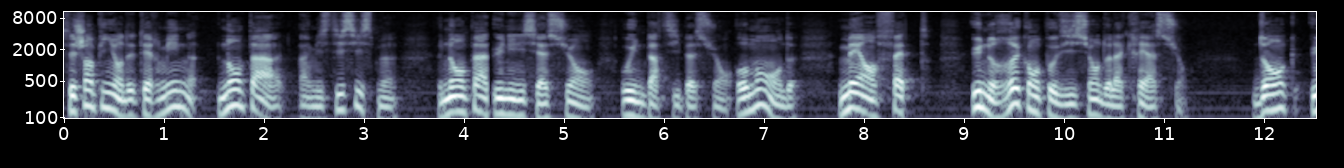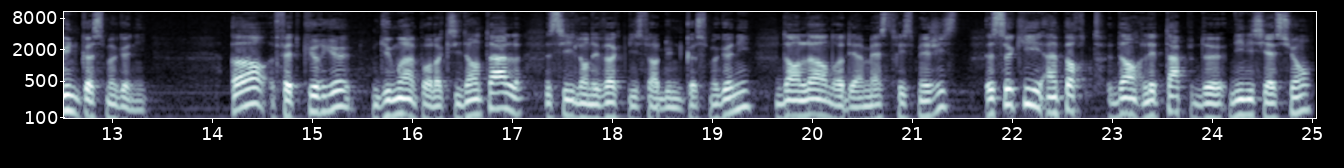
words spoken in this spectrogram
ces champignons déterminent non pas un mysticisme, non pas une initiation ou une participation au monde, mais en fait une recomposition de la création, donc une cosmogonie. Or, fait curieux, du moins pour l'occidental, si l'on évoque l'histoire d'une cosmogonie, dans l'ordre des Hermès Trismégistes, ce qui importe dans l'étape de l'initiation,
